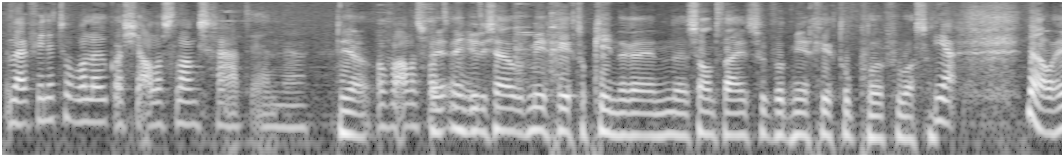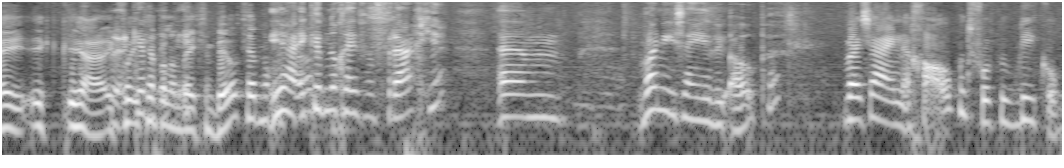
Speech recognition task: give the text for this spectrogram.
En wij vinden het toch wel leuk als je alles langs gaat en eh, Ja. over alles wat En, en jullie zijn wat meer gericht op kinderen en uh, Zandwaaier is ook wat meer gericht op uh, volwassenen. Ja. Nou, hey, ik, ja, ik, ik, heb, al een beetje een beeld. Je hebt nog ja, ik heb nog even een vraagje. Ehm, wanneer zijn jullie open? Wij zijn geopend voor het publiek op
